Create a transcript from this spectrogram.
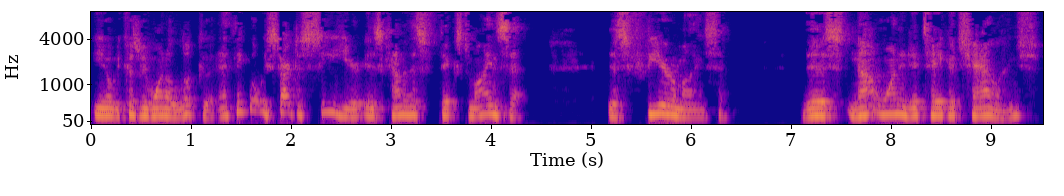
you know, because we want to look good. And I think what we start to see here is kind of this fixed mindset, this fear mindset, this not wanting to take a challenge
